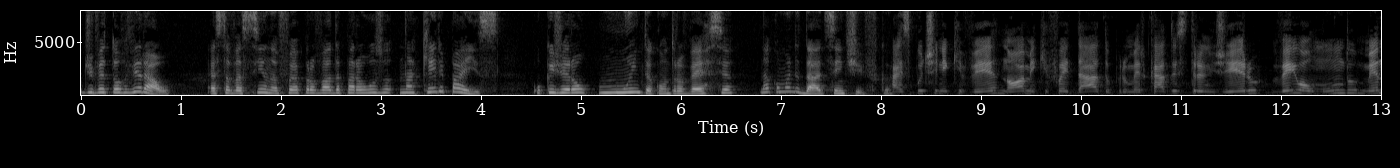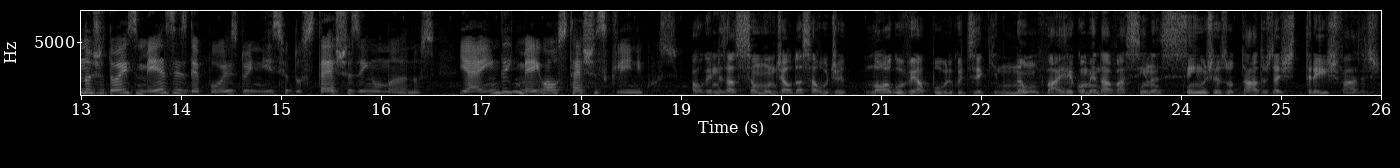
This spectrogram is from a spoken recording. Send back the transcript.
de vetor viral. Esta vacina foi aprovada para uso naquele país, o que gerou muita controvérsia na comunidade científica. A Sputnik V, nome que foi dado para o mercado estrangeiro, veio ao mundo menos de dois meses depois do início dos testes em humanos e ainda em meio aos testes clínicos. A Organização Mundial da Saúde logo veio a público dizer que não vai recomendar a vacina sem os resultados das três fases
